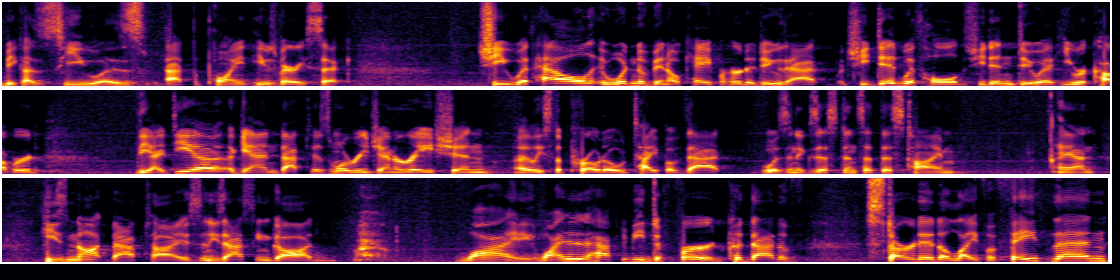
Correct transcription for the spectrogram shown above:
because he was at the point, he was very sick. She withheld. It wouldn't have been okay for her to do that, but she did withhold. She didn't do it. He recovered. The idea, again, baptismal regeneration, at least the prototype of that, was in existence at this time. And he's not baptized, and he's asking God, why? Why did it have to be deferred? Could that have started a life of faith then?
